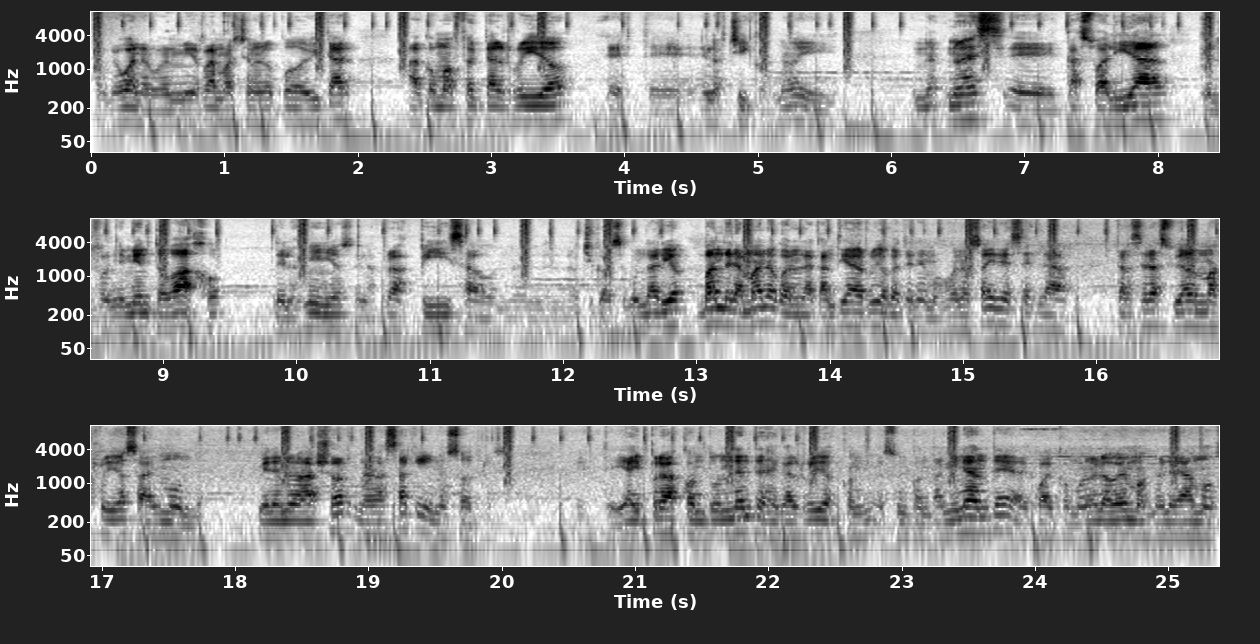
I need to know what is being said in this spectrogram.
porque bueno, en mi rama yo no lo puedo evitar, a cómo afecta el ruido este, en los chicos, ¿no? Y, no, es eh, casualidad que el rendimiento bajo de los niños en las pruebas PISA o en, los chicos de secundario van de la mano con la cantidad de ruido que tenemos. Buenos Aires es la tercera ciudad más ruidosa del mundo. Viene Nueva York, Nagasaki y nosotros. Este, y hay pruebas contundentes de que el ruido es, un contaminante, al cual como no lo vemos no le damos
